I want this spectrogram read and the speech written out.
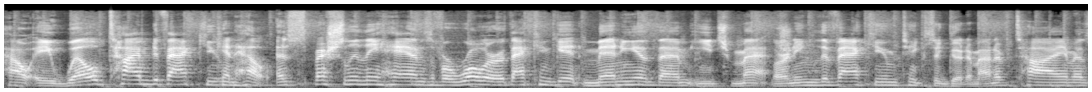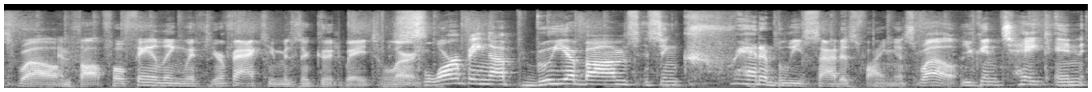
how a well-timed vacuum can help, especially the hands of a roller that can get many of them each match. Learning the vacuum takes a good amount of time as well, and thoughtful failing with your vacuum is a good way to learn. Slurping up Booyah Bombs is incredibly satisfying as well. You can take in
